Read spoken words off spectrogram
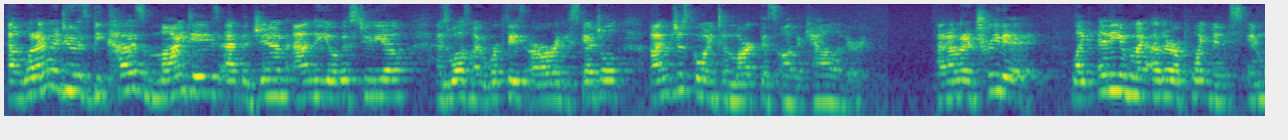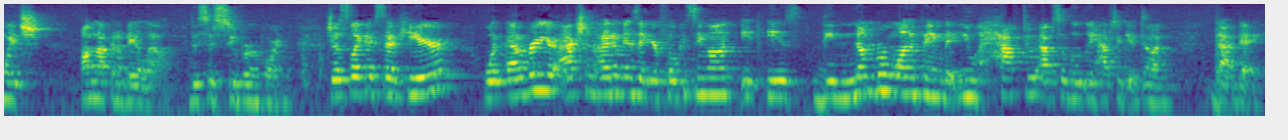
And what I'm gonna do is because my days at the gym and the yoga studio, as well as my work days are already scheduled, I'm just going to mark this on the calendar. And I'm gonna treat it like any of my other appointments in which I'm not gonna bail out. This is super important. Just like I said here, whatever your action item is that you're focusing on, it is the number one thing that you have to absolutely have to get done that day.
